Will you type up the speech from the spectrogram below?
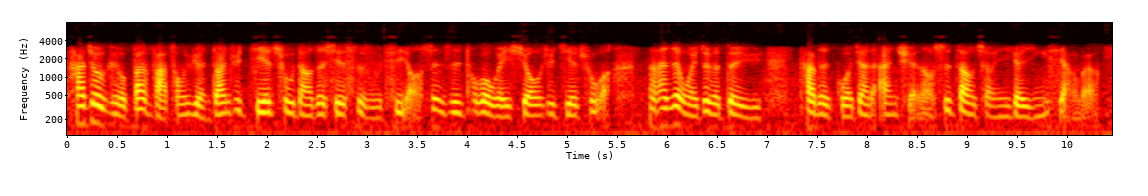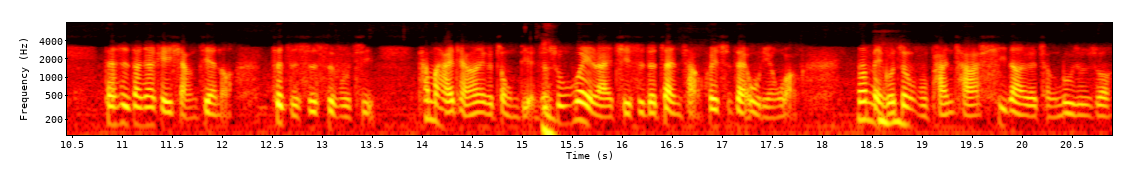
他就有办法从远端去接触到这些伺服器哦，甚至通过维修去接触啊。那他认为这个对于他的国家的安全哦是造成一个影响的。但是大家可以想见哦，这只是伺服器，他们还强调一个重点，就是未来其实的战场会是在物联网。那美国政府盘查细到一个程度，就是说。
